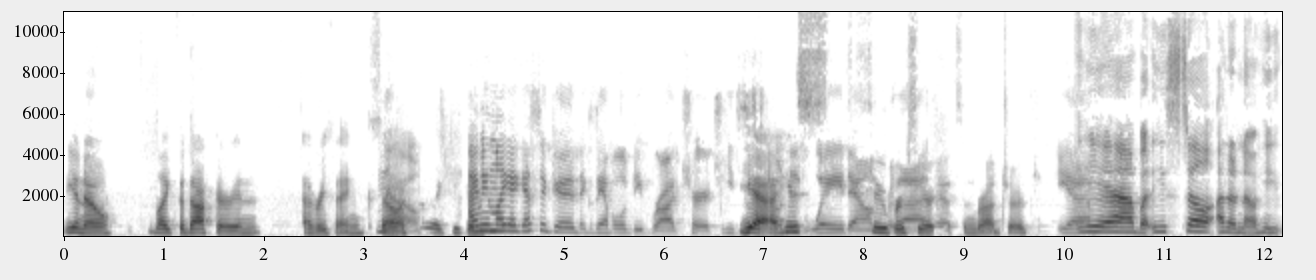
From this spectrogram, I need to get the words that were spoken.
you know, like the doctor in everything. So I No. feel like he could I mean, like I guess a good example would be Broadchurch. He's Yeah, he's way down. super for that. serious in Broadchurch. Yeah. Yeah, but he's still. I don't know. He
